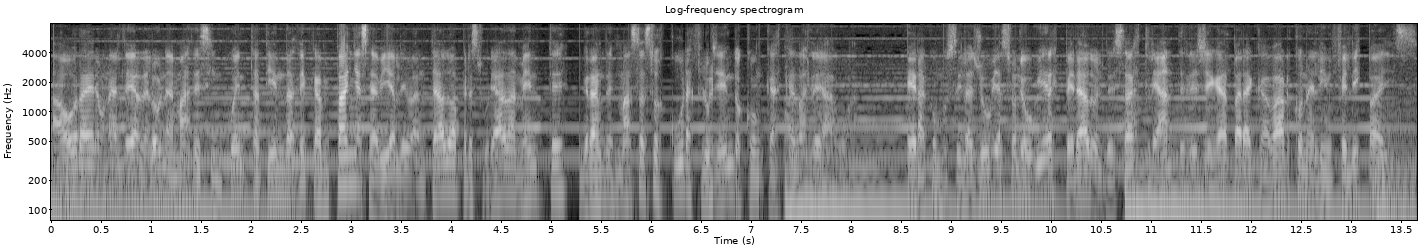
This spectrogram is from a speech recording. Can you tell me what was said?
ahora era una aldea de lona, más de 50 tiendas de campaña se había levantado apresuradamente, grandes masas oscuras fluyendo con cascadas de agua. Era como si la lluvia solo hubiera esperado el desastre antes de llegar para acabar con el infeliz país.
